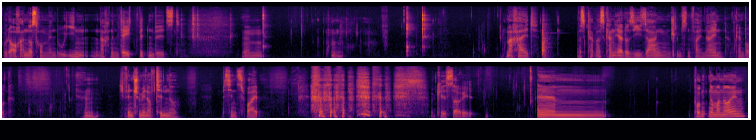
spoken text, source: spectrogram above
Oder auch andersrum, wenn du ihn nach einem Date bitten willst. Ähm, mach halt. Was kann, was kann er oder sie sagen? Im schlimmsten Fall nein, hab keinen Bock. Ähm, ich finde schon wen auf Tinder. Bisschen swipe. okay, sorry. Ähm, Punkt Nummer 9.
